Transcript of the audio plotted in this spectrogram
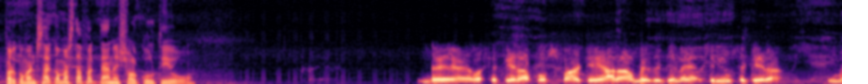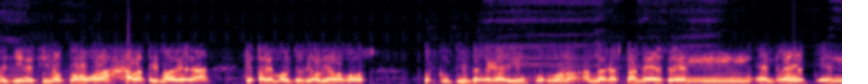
Per començar, com està afectant això el cultiu? Bé, la sequera pues, fa que ara, al mes de gener, tenim sequera. Imagina si no plou a la, a la primavera, què farem al juliol i a l'agost? Els cultius de regadiu, pues, bueno, hem de gastar més en, en reg, en,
